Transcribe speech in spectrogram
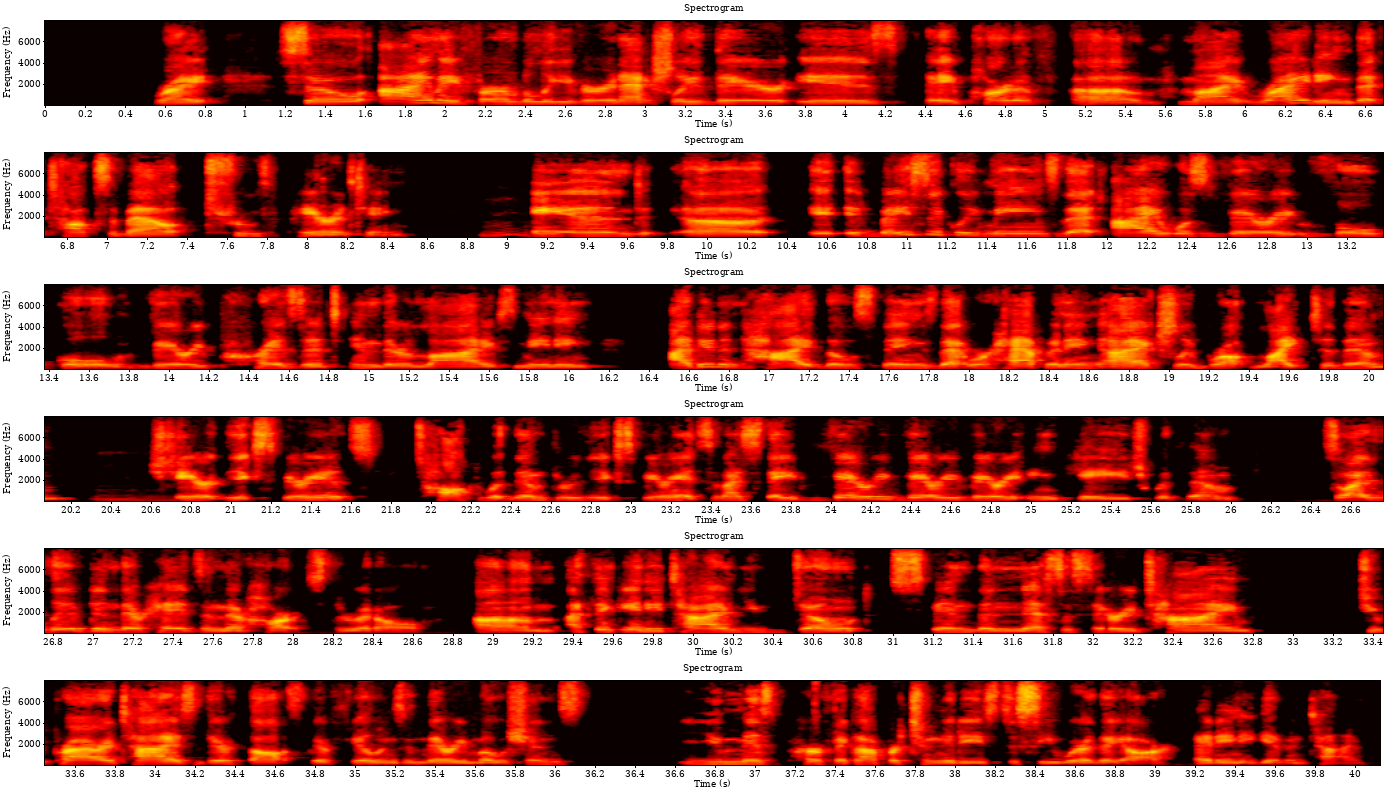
right so i'm a firm believer and actually there is a part of um, my writing that talks about truth parenting mm. and uh, it, it basically means that i was very vocal very present in their lives meaning I didn't hide those things that were happening. I actually brought light to them, mm. shared the experience, talked with them through the experience, and I stayed very, very, very engaged with them. So I lived in their heads and their hearts through it all. Um, I think anytime you don't spend the necessary time to prioritize their thoughts, their feelings, and their emotions, you miss perfect opportunities to see where they are at any given time.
